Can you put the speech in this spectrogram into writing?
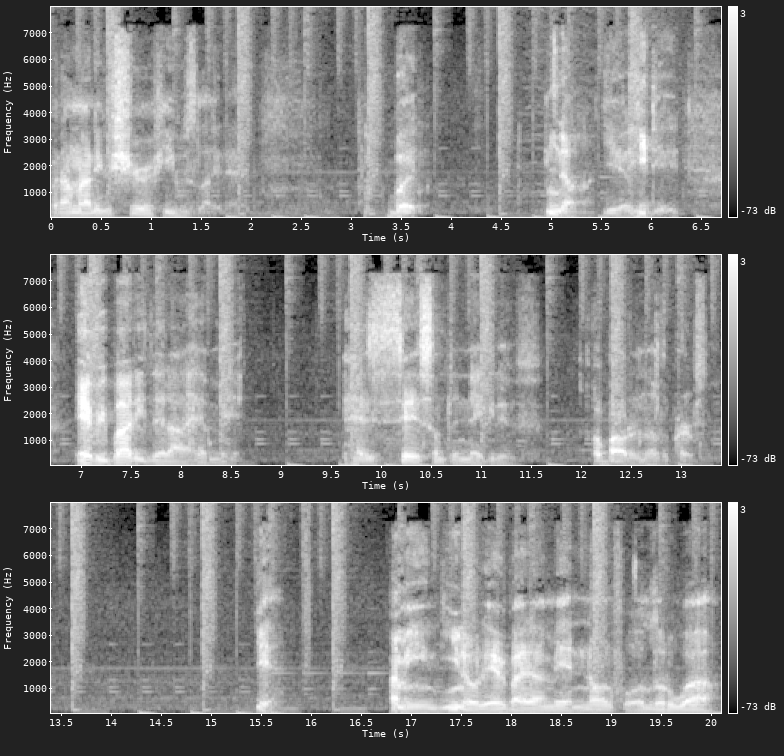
but I'm not even sure if he was like that. But no, yeah, he did. Everybody that I have met has said something negative about another person. Yeah. I mean, you know, everybody I met and known for a little while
